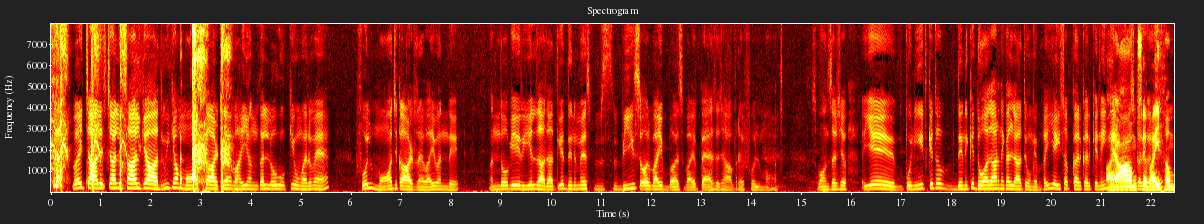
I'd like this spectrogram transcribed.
भाई चालीस चालीस साल के आदमी क्या मौज काट रहे हैं भाई? अंकल लोगों की उम्र में फुल मौज काट रहे हैं भाई बंदे। बंदों की रील्स आ जाती है दिन में बीस और भाई बस भाई पैसे छाप रहे फुल मौज। स्पॉन्सरशिप। ये पुनीत के तो दिन के दो हज़ार निकल जाते होंगे भाई यही सब कर करके नहीं आराम कर से भाई हम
